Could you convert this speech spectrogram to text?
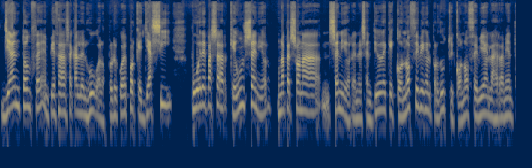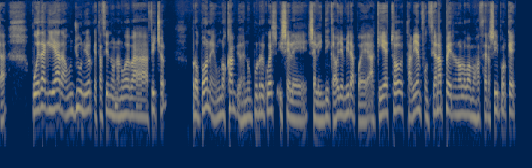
ya entonces empiezas a sacarle el jugo a los pull requests porque ya sí puede pasar que un senior, una persona senior en el sentido de que conoce bien el producto y conoce bien las herramientas, pueda guiar a un junior que está haciendo una nueva feature propone unos cambios en un pull request y se le, se le indica, oye, mira, pues aquí esto está bien, funciona, pero no lo vamos a hacer así porque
